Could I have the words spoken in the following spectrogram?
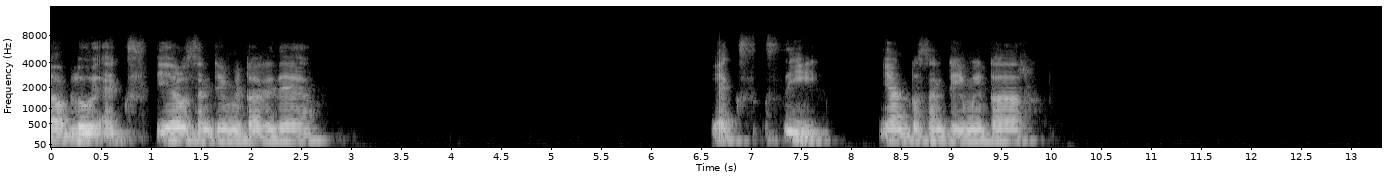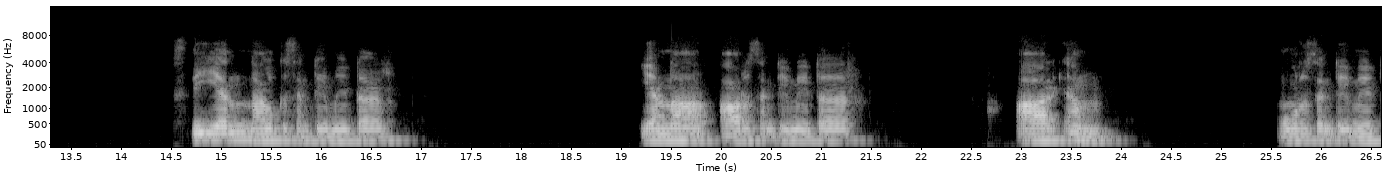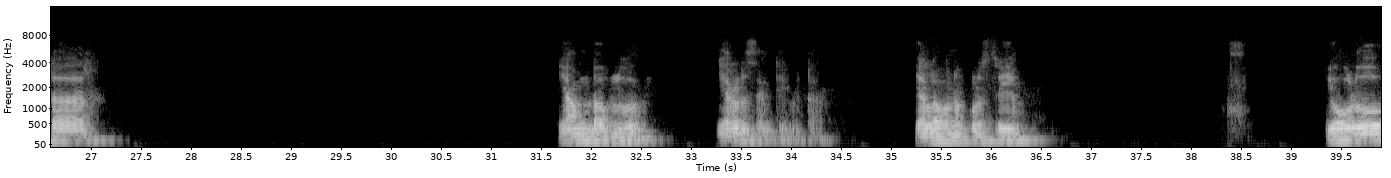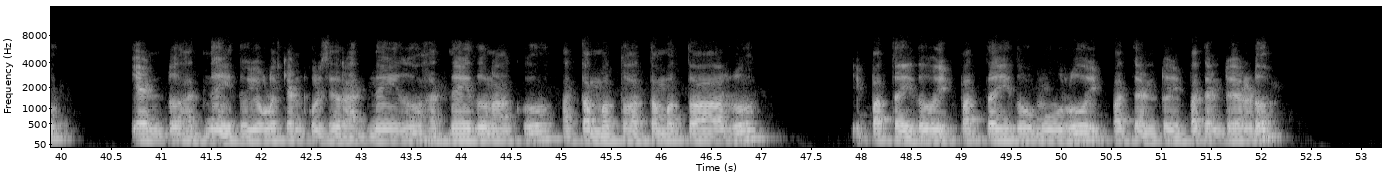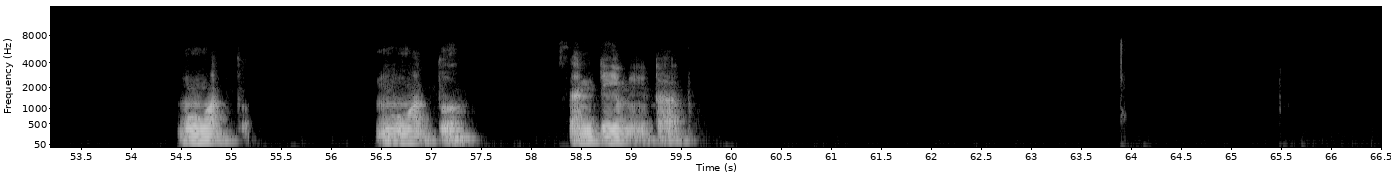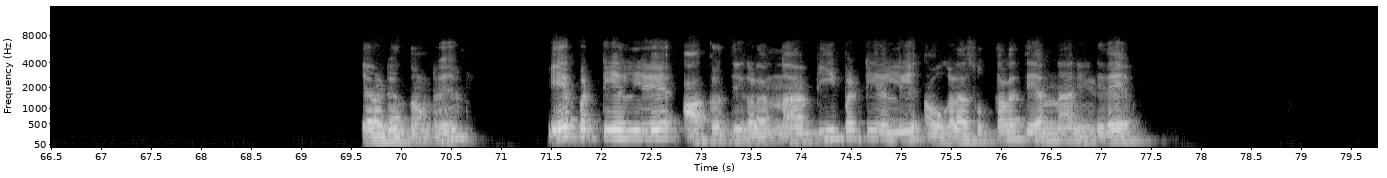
W X ಏಳು ಸೆಂಟಿಮೀಟರ್ ಇದೆ. ಎಕ್ಸ್ ಸಿ ಎಂಟು ಸೆಂಟಿಮೀಟರ್ ಸಿ ಎನ್ ನಾಲ್ಕು ಸೆಂಟಿಮೀಟರ್ ಎನ್ ಆರ್ ಆರು ಸೆಂಟಿಮೀಟರ್. ಆರ್ ಎಂ ಮೂರು ಸೆಂಟಿಮೀಟರ್. ಎಂ ಡಬ್ಲ್ಯೂ ಎರಡು centimetre. ಎಲ್ಲವನ್ನು ಕೊಡಿಸ್ರಿ ಏಳು ಎಂಟು ಹದಿನೈದು. ಏಳಕ್ಕೆ ಎಂಟು ಕೊಡಿಸಿದ್ರೆ ಹದಿನೈದು ಹದಿನೈದು ನಾಲ್ಕು, ಹತ್ತೊಂಬತ್ತು ಹತ್ತೊಂಬತ್ತು ಆರು ಇಪ್ಪತ್ತೈದು ಇಪ್ಪತ್ತೈದು, ಮೂರು, ಇಪ್ಪತ್ತೆಂಟು ಇಪ್ಪತ್ತೆಂಟು, ಎರಡು, ಮೂವತ್ತು. ಮೂವತ್ತು ಸೆಂಟಿಮೀಟರ್. ಎರಡನೇದ್ ನೋಡ್ರಿ. ಎ ಪಟ್ಟಿಯಲ್ಲಿ ಆಕೃತಿಗಳನ್ನ, ಬಿ ಪಟ್ಟಿಯಲ್ಲಿ ಅವುಗಳ ಸುತ್ತಳತೆಯನ್ನ ನೀಡಿದೆ.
